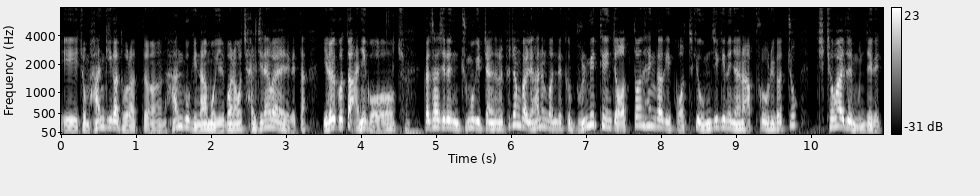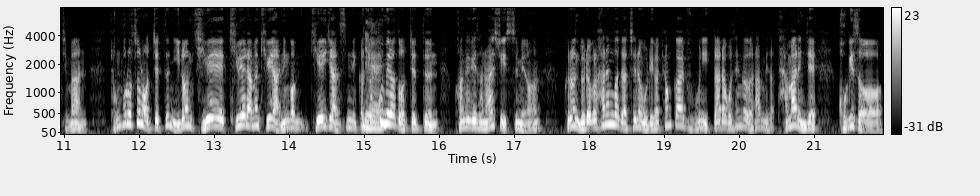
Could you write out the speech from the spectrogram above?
이 좀 한기가 돌았던 한국이나 뭐 일본하고 잘 지내봐야 되겠다 이럴 것도 아니고 그렇죠. 그러니까 사실은 중국 입장에서는 표정 관리하는 건데 그 물 밑에 이제 어떤 생각이 있고 어떻게 움직이느냐는 앞으로 우리가 쭉 지켜봐야 될 문제겠지만 정부로서는 어쨌든 이런 기회 기회라면 기회 아닌 건 기회이지 않습니까? 예. 조금이라도 어쨌든 관계 개선을 할수 있으면 그런 노력을 하는 것 자체는 우리가 평가할 부분이 있다라고 생각을 합니다. 다만 이제 거기서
